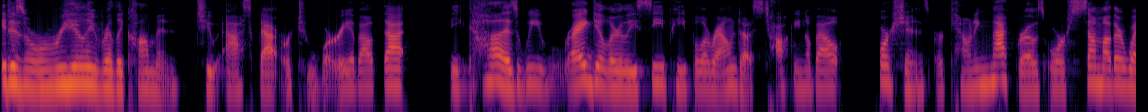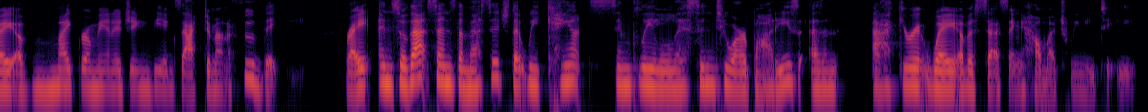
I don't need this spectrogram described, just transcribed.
It is really, really common to ask that or to worry about that mm. because we regularly see people around us talking about portions or counting macros or some other way of micromanaging the exact amount of food they eat right? And so that sends the message that we can't simply listen to our bodies as an accurate way of assessing how much we need to eat.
